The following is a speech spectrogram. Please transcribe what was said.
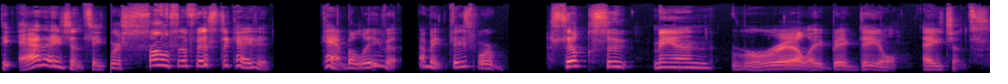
The ad agency were so sophisticated. Can't believe it. I mean, these were silk suit men, really big deal agents.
